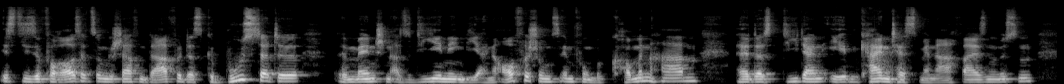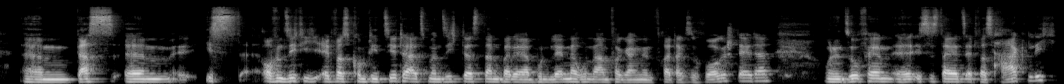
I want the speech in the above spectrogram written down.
ist diese Voraussetzung geschaffen dafür, dass geboosterte äh, Menschen, also diejenigen, die eine Auffrischungsimpfung bekommen haben, äh, dass die dann eben keinen Test mehr nachweisen müssen. Ähm, das ähm, ist offensichtlich etwas komplizierter, als man sich das dann bei der Bund-Länder-Runde am vergangenen Freitag so vorgestellt hat. Und insofern äh, ist es da jetzt etwas hakelig.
